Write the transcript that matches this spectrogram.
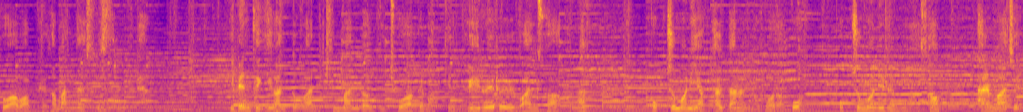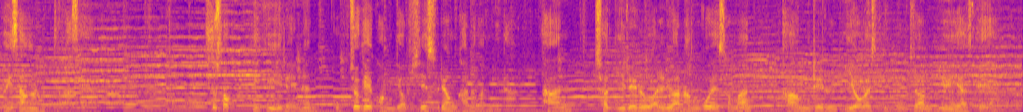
조합 앞에서 만날 수 있습니다. 이벤트 기간 동안 김만덕이 조합에 맡긴 의뢰를 완수하거나 복주머니 약탈단을 토벌하고 복주머니를 모아서 달맞이 의상을 획득하세요. 추석 희귀일에는 국적에 관계없이 수령 가능합니다. 단, 첫 일회를 완료한 항구에서만 다음 일회를 이어갈 수 있는 점 유의하세요.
